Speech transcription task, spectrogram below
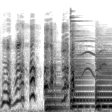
Ha ha ha!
